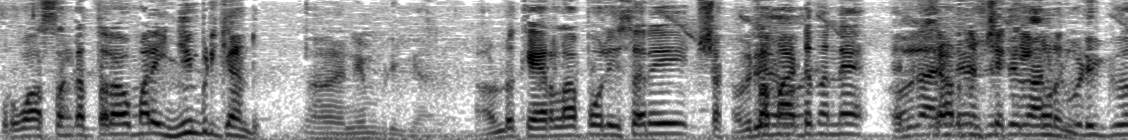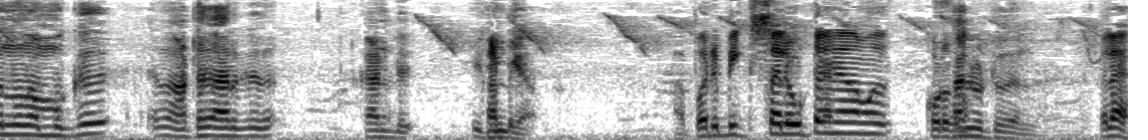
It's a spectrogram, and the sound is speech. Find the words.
കുറുവാ സംഘത്തലവന്മാരെ ഇനിയും പിടിക്കാണ്ട്. ഇനിയും പിടിക്കാൻ അതുകൊണ്ട് കേരള പോലീസുകാരെ ശക്തമായിട്ട് തന്നെ പിടിക്കുമെന്ന് നമുക്ക് നാട്ടുകാർക്ക് കണ്ട് ഇരിക്കാം. അപ്പൊ ഒരു ബിഗ് സല്യൂട്ട് തന്നെ നമുക്ക് കൊടുക്കാം. സല്യൂട്ട് തന്നെ. അല്ലേ?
